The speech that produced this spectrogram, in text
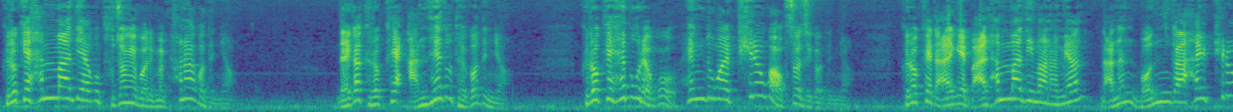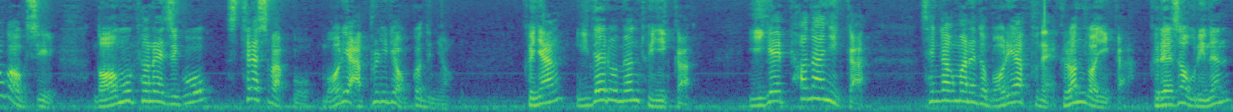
그렇게 한마디 하고 부정해 버리면 편하거든요. 내가 그렇게 안 해도 되거든요. 그렇게 해보려고 행동할 필요가 없어지거든요. 그렇게 나에게 말 한마디만 하면 나는 뭔가 할 필요가 없이 너무 편해지고 스트레스 받고 머리 아플 일이 없거든요. 그냥 이대로면 되니까. 이게 편하니까. 생각만 해도 머리 아프네. 그런 거니까. 그래서 우리는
